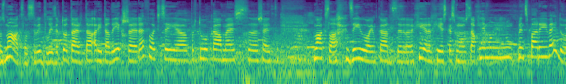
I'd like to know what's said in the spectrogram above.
uz mākslas vidi. Līdz ar to tā ir tā, arī tāda iekšēja refleksija par to, kā mēs šeit mākslā dzīvojam, kādas ir hierarhijas, kas mūs apņem un, nu, principā arī veido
